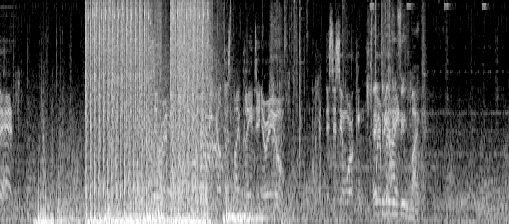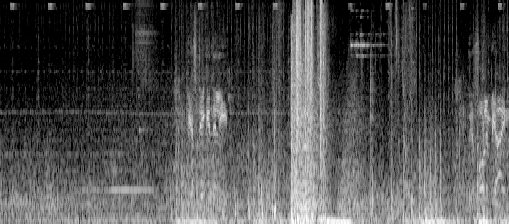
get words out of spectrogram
We have pulled ahead. Sitrep, enemy counter spy planes in your AO. This isn't working. We're Activating behind. field mic. We have taken the lead. We are falling behind.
